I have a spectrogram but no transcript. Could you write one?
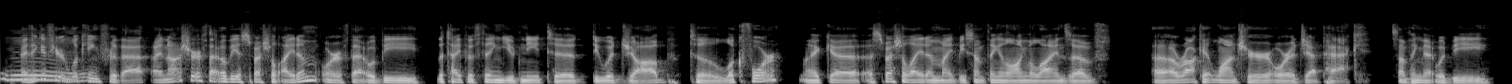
I think if you're Mm. looking for that, I'm not sure if that would be a special item or if that would be the type of thing you'd need to do a job to look for. Like uh, a special item might be something along the lines of a a rocket launcher or a jetpack, something that would be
